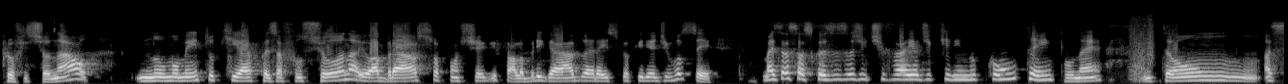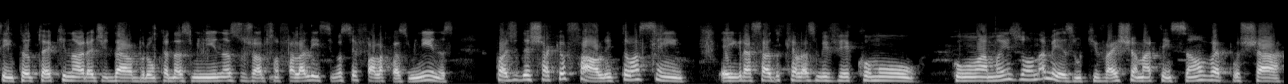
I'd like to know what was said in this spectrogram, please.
profissional, no momento que a coisa funciona, eu abraço, aconchego e falo, obrigado, era isso que eu queria de você. Mas essas coisas a gente vai adquirindo com o tempo, né? Então, assim, tanto é que na hora de dar bronca nas meninas, o Jobson fala ali, se você fala com as meninas, pode deixar que eu falo. Então, assim, é engraçado que elas me vê como, como uma mãezona mesmo, que vai chamar atenção, vai puxar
